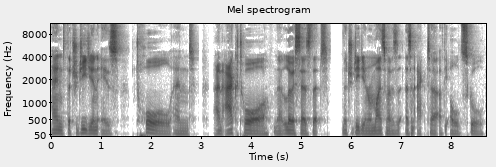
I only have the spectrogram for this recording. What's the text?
And the tragedian is tall and an actor. Lewis says that the tragedian reminds him of as, as an actor of the old school.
